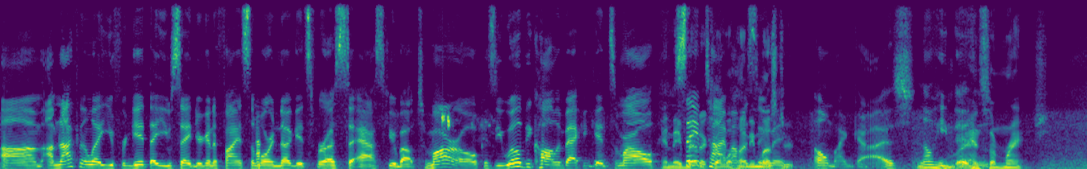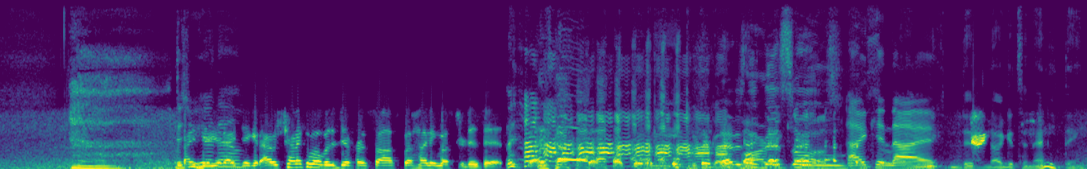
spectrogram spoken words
Um, I'm not going to let you forget that you said you're going to find some more nuggets for us to ask you about tomorrow, because you will be calling back again tomorrow. And they Same better come time, with I'm honey assuming. mustard. Oh my gosh. No, he didn't. and some ranch. Did you I hear dig it. I dig it. I was trying to come up with a different sauce, but honey mustard is it. That is the best sauce. I cannot. You can dip nuggets in anything.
